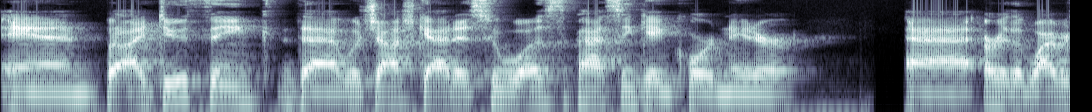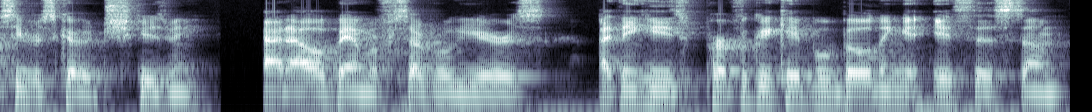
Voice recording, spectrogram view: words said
And but I do think that with Josh Gattis, who was the passing game coordinator at or the wide receivers coach, excuse me, at Alabama for several years, I think he's perfectly capable of building a system.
